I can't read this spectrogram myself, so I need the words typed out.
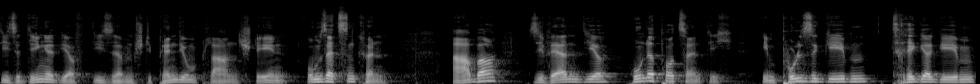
diese Dinge, die auf diesem Stipendiumplan stehen, umsetzen können. Aber sie werden dir hundertprozentig Impulse geben, Trigger geben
